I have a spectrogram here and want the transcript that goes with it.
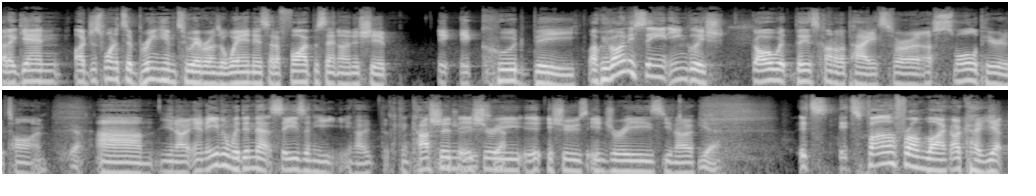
But again, I just wanted to bring him to everyone's awareness at a 5% ownership. It, it could be like we've only seen English go at this kind of a pace for a, a smaller period of time. Yeah. Um, you know, and even within that season, he, you know, the concussion Injuries, issue, i- issues, injuries, you know, Yeah. it's it's far from like okay, yep,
